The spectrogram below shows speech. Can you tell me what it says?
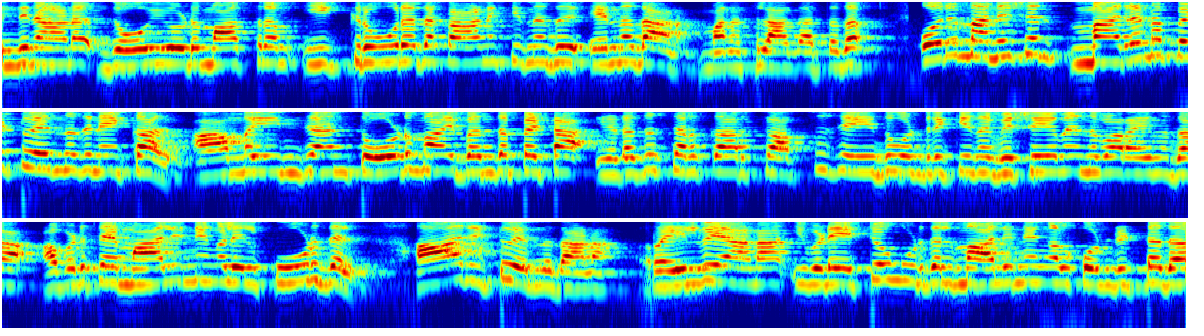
എന്തിനാണ് ജോയിയോട് മാത്രം ഈ ക്രൂരത കാണിക്കുന്നത് എന്നതാണ് മനസ്സിലാകാത്തത്. ഒരു മനുഷ്യൻ മരണപ്പെട്ടു എന്നതിനേക്കാൾ ആമയിഞ്ചാൻ തോടുമായി ബന്ധപ്പെട്ട ഇടത് സർക്കാർ ചർച്ച ചെയ്തുകൊണ്ടിരിക്കുന്ന വിഷയം എന്ന് പറയുന്നത് അവിടുത്തെ മാലിന്യങ്ങളിൽ കൂടുതൽ ആരിട്ടു എന്നതാണ്. റെയിൽവേ ആണ് ഇവിടെ ഏറ്റവും കൂടുതൽ മാലിന്യങ്ങൾ കൊണ്ടിട്ടത്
